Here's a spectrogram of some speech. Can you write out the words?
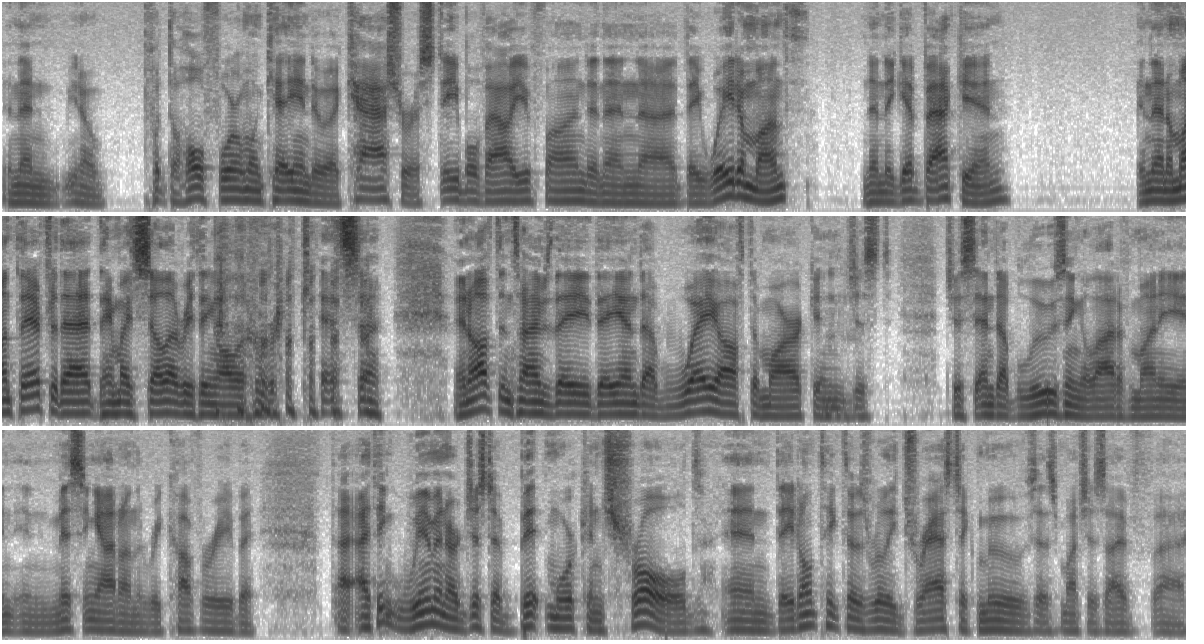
and then you know, put the whole 401k into a cash or a stable value fund, and then uh, they wait a month, and then they get back in, and then a month after that they might sell everything all over again so, and oftentimes they they end up way off the mark and mm-hmm. just just end up losing a lot of money and, and missing out on the recovery but I think women are just a bit more controlled and they don't take those really drastic moves as much as I've, uh,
